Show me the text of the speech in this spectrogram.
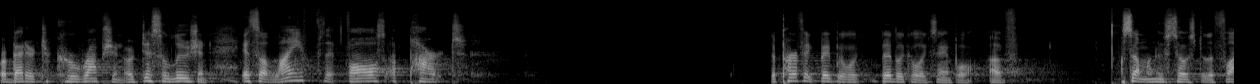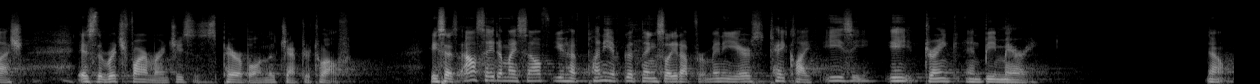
or better, to corruption or disillusion. It's a life that falls apart. The perfect biblical example of someone who sows to the flesh is the rich farmer in Jesus' parable in Luke chapter 12. He says, I'll say to myself, You have plenty of good things laid up for many years. Take life easy, eat, drink, and be merry. Now,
